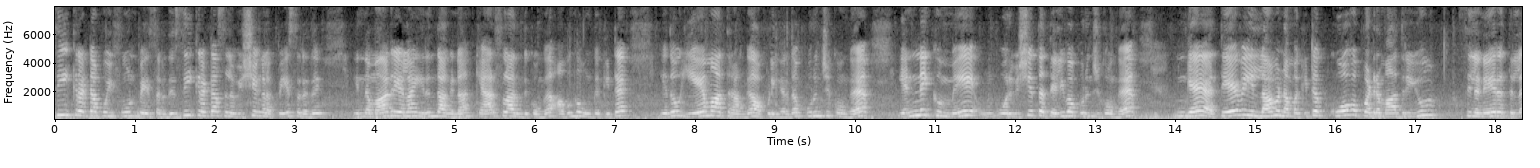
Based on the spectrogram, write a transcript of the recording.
சீக்ரெட்டாக போய் ஃபோன் பேசுறது சீக்ரெட்டாக சில விஷயங்களை பேசுறது இந்த மாதிரி எல்லாம் இருந்தாங்கன்னா கேர்ஃபுல்லா இருந்துக்கோங்க. அவங்க உங்ககிட்ட ஏதோ ஏமாத்துறாங்க அப்படிங்கிறத புரிஞ்சுக்கோங்க. என்னைக்குமே ஒரு விஷயத்த தெளிவா புரிஞ்சுக்கோங்க. இங்க தேவையில்லாம நம்ம கிட்ட கோவப்படுற மாதிரியும் சில நேரத்துல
